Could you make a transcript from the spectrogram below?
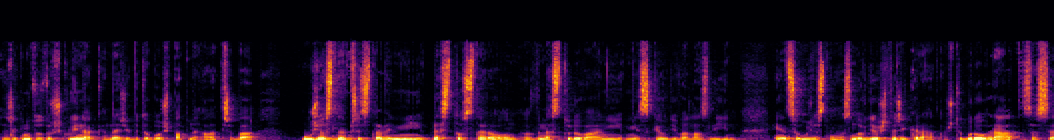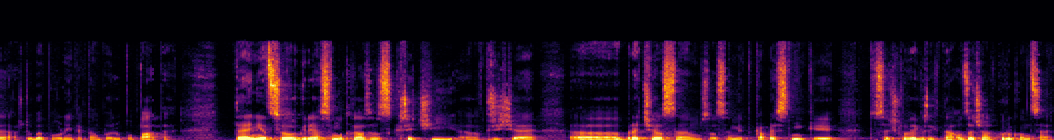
řeknu to trošku jinak. Ne, že by to bylo špatné, ale třeba úžasné představení Testosteron v nastudování Městského divadla Zlín je něco úžasného. Já jsem to viděl čtyřikrát. Až to budou hrát zase, až to bude povolený, tak tam pojedu po páté. To je něco, kdy já jsem odcházel z křečí eh, v břiše, eh, brečel jsem, musel jsem mít kapesníky, to se člověk řechtá od začátku do konce.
